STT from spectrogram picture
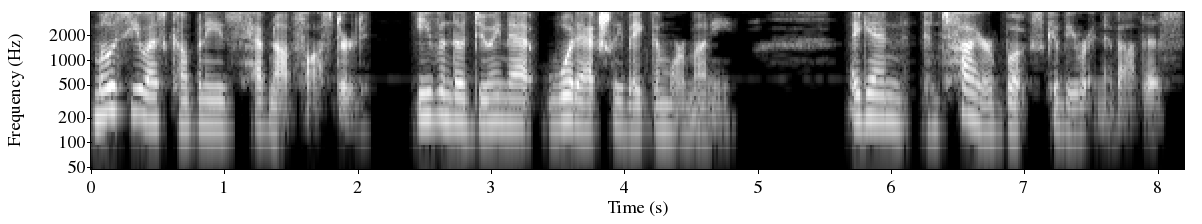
most US companies have not fostered, even though doing that would actually make them more money. Again, entire books could be written about this.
